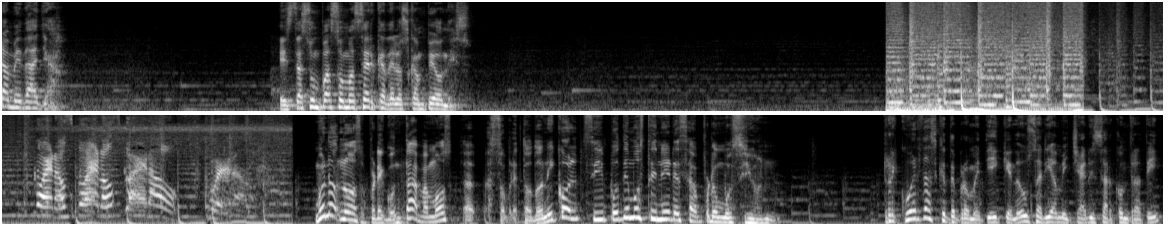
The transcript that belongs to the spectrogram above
Primera medalla. Estás un paso más cerca de los campeones. Squirtle. Bueno, nos preguntábamos, eh, sobre todo Nicole, si podemos tener esa promoción. ¿Recuerdas que te prometí que no usaría mi Charizard contra ti?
